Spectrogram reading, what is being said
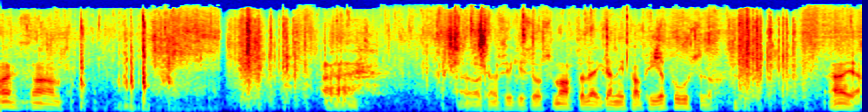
Oi sann. Det var kanskje ikke så smart å legge den i papirposer. Ja, ja.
